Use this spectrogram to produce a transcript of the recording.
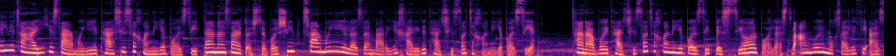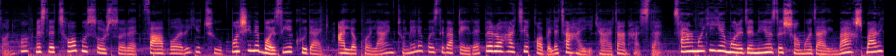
حین تهیه سرمایه تأسیس خانه بازی در نظر داشته باشیم سرمایه لازم برای خرید تجهیزات خانه بازیه. تنوع تجهیزات خانه بازی بسیار بالاست و انواع مختلفی از آنها مثل تاب و سرسره، فواره توپ، ماشین بازی کودک، کلنگ، تونل بازی و غیره به راحتی قابل تهیه کردن هستند. سرمایه مورد نیاز شما در این بخش برای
